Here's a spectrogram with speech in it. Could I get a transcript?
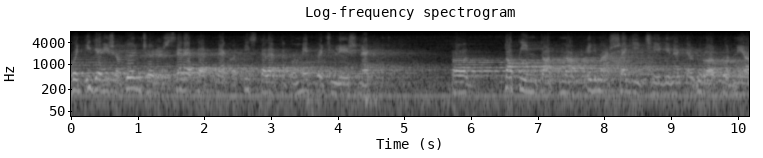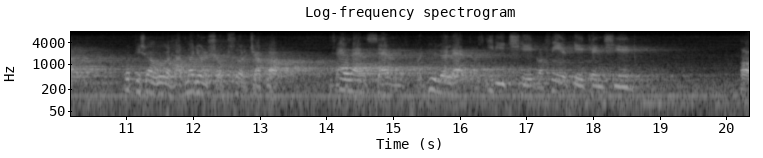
hogy igenis a köncsörös szeretetnek, a tiszteletnek, a megbecsülésnek a tapintatnak, egymás segítségének kell uralkodnia, ott is, ahol hát nagyon sokszor csak a, az ellenszem, a gyűlölet, az irigység, a féltékenység, a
